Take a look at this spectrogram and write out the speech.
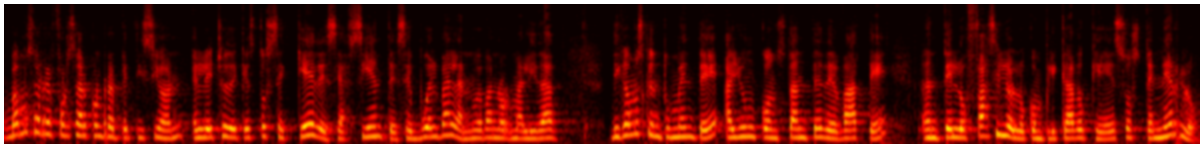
vamos a reforzar con repetición el hecho de que esto se quede, se asiente, se vuelva a la nueva normalidad. Digamos que en tu mente hay un constante debate ante lo fácil o lo complicado que es sostenerlo.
